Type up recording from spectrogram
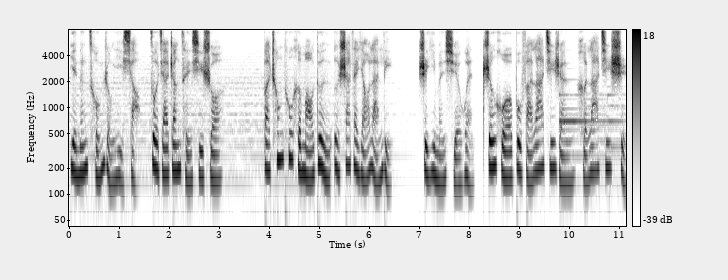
也能从容一笑。作家张岑曦说。把冲突和矛盾扼杀在摇篮里，是一门学问。生活不乏垃圾人和垃圾事，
